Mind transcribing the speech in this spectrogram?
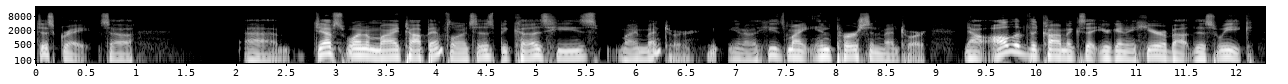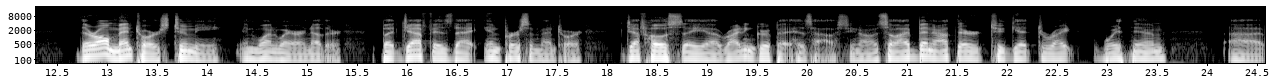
just great. So, um, Jeff's one of my top influences because he's my mentor. You know, he's my in person mentor. Now, all of the comics that you're going to hear about this week, they're all mentors to me in one way or another but Jeff is that in person mentor. Jeff hosts a uh, writing group at his house, you know. So I've been out there to get to write with him uh,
